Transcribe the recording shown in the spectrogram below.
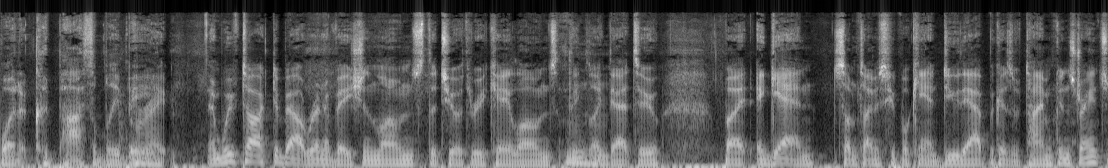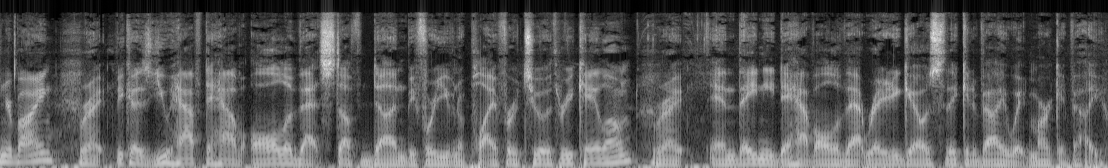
what it could possibly be. right? And we've talked about renovation loans, the 203k loans, and things Mm-hmm. like that too. But again, sometimes people can't do that because of time constraints when you're buying. Right. Because you have to have all of that stuff done before you even apply for a 203k loan. Right. And they need to have all of that ready to go so they can evaluate market value.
